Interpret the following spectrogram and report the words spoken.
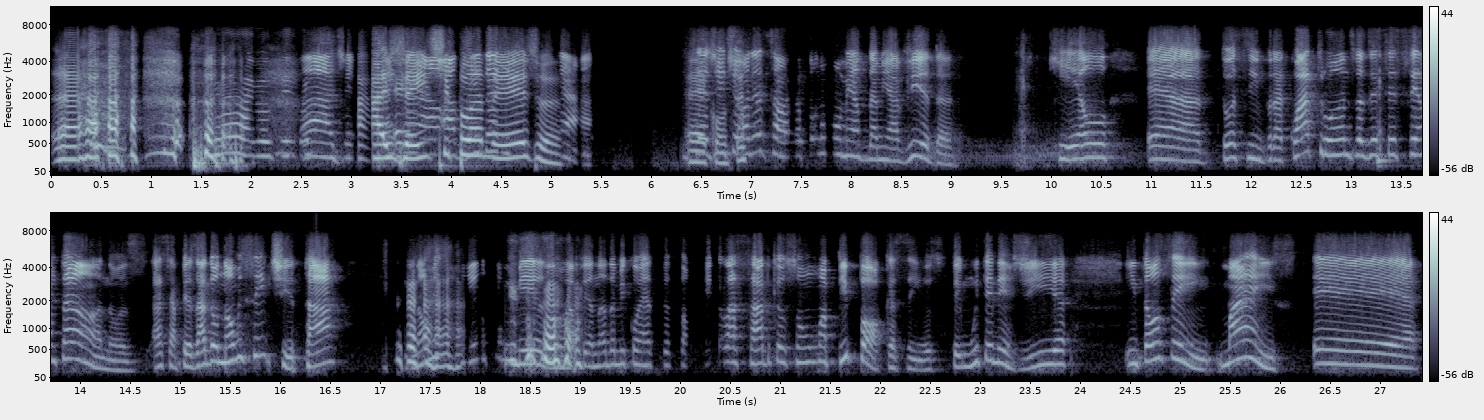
Ai, meu Deus. Ah, gente, a é, gente a planeja. É, é gente, olha só, eu estou num momento da minha vida que eu é, assim, para quatro anos fazer 60 anos. Assim, apesar de eu não me sentir, tá? Não me sinto mesmo. A Fernanda me conhece pessoalmente, ela sabe que eu sou uma pipoca, assim, eu tenho muita energia. Então, assim, mas é,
